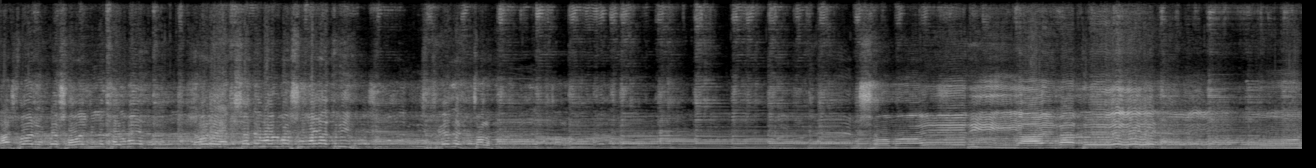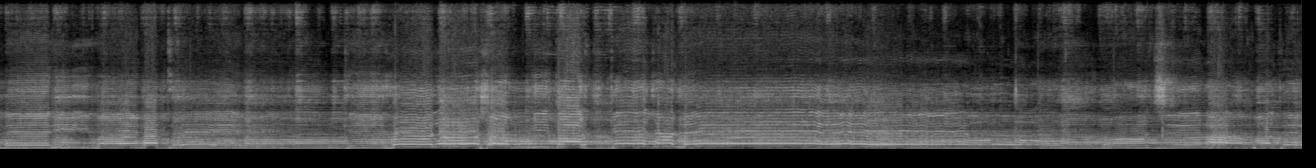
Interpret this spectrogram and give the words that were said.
লাস্টবার একবার সবাই মিলে করব তারপরে একসাথে বলব শুভরাত্রি। ঠিক আছে, চলো। সময়েরই আয়নাতে বায়নাতে কে হলো সঙ্গীকার কে জানে? অচেনা পথের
